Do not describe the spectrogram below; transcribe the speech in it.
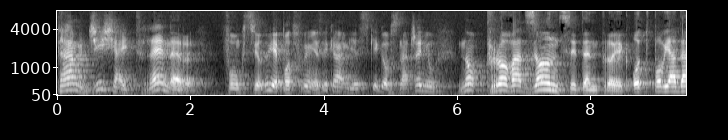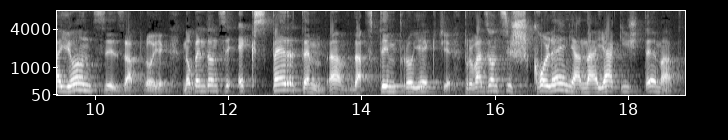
Tam dzisiaj trener funkcjonuje pod wpływem języka angielskiego w znaczeniu no, prowadzący ten projekt, odpowiadający za projekt, no, będący ekspertem prawda, w tym projekcie, prowadzący szkolenia na jakiś temat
